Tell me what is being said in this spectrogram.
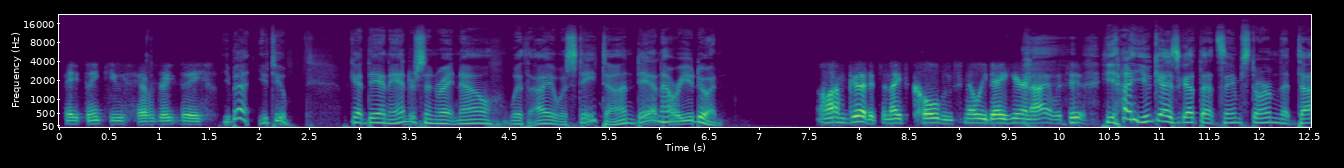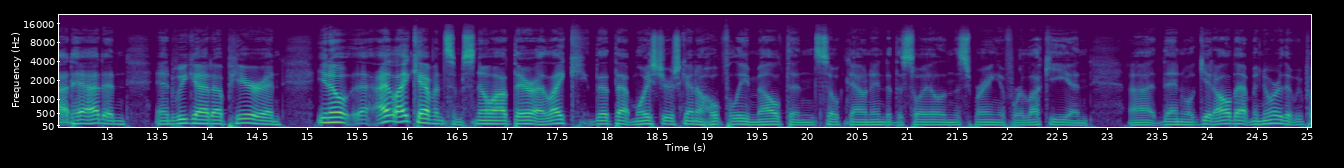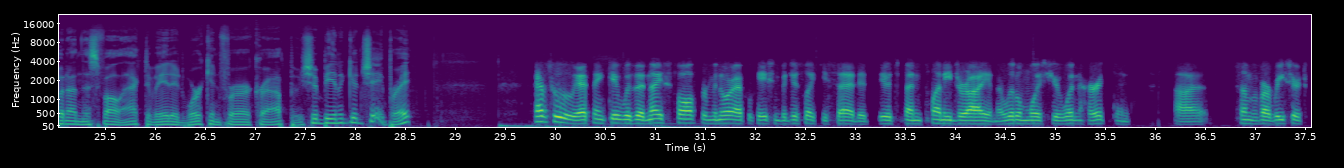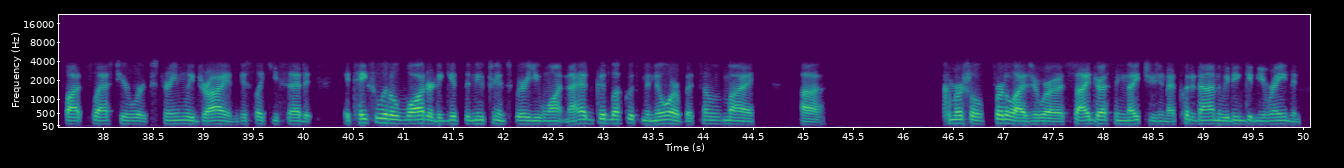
Hey, thank you. Have a great day. You bet. You too. We got Dan Andersen right now with Iowa State on. Dan, how are you doing? Oh, I'm good. It's a nice cold and snowy day here in Iowa too. yeah, you guys got that same storm that Todd had and and we got up here and you know, I like having some snow out there. I like that that moisture is going to hopefully melt and soak down into the soil in the spring if we're lucky and uh, then we'll get all that manure that we put on this fall activated working for our crop. We should be in a good shape, right? Absolutely. I think it was a nice fall for manure application, but just like you said, it, it's been plenty dry and a little moisture wouldn't hurt and uh, some of our research plots last year were extremely dry, and just like you said, it, it takes a little water to get the nutrients where you want. And I had good luck with manure, but some of my uh, commercial fertilizer where I was side dressing nitrogen, I put it on, and we didn't get any rain, and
